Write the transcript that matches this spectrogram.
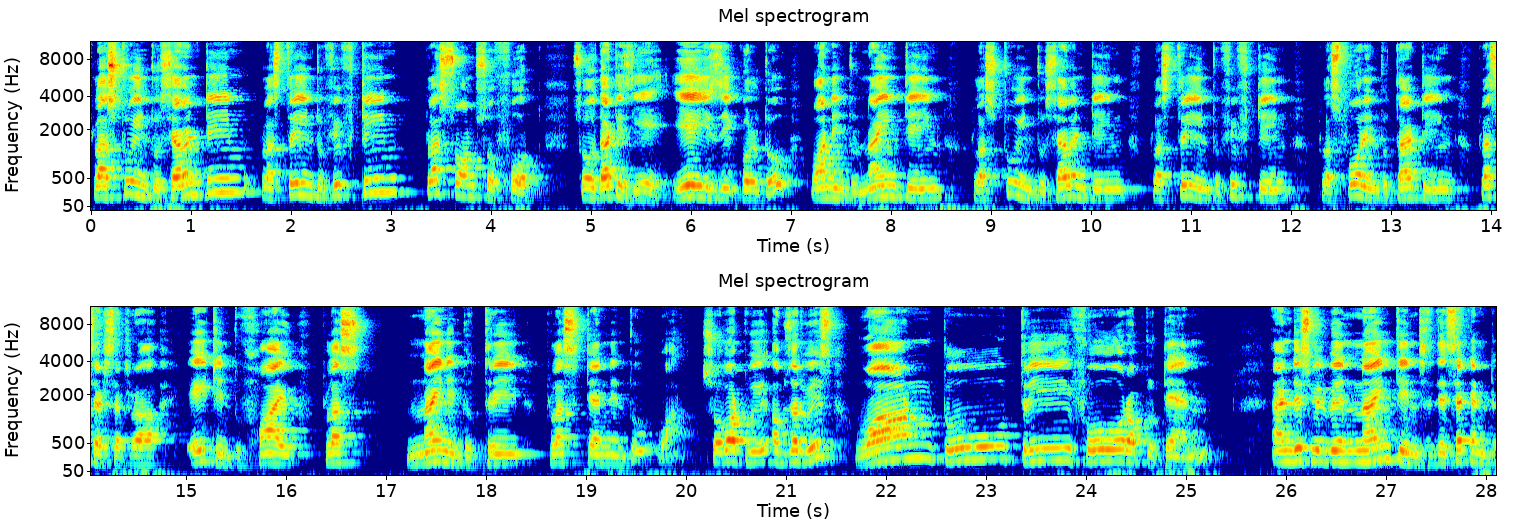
plus 2 into 17 plus 3 into 15 plus so on so forth. So that is A. A is equal to 1 into 19 plus 2 into 17 plus 3 into 15 plus 4 into 13 plus etc. 8 into 5 plus 9 into 3 plus 10 into 1. So what we observe is 1, 2, 3, 4 up to 10 and this will be 19 the second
